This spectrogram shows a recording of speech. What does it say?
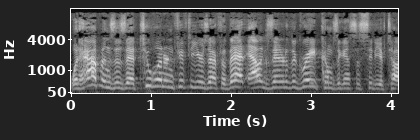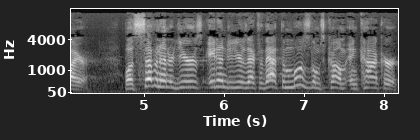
What happens is that 250 years after that, Alexander the Great comes against the city of Tyre. About 700 years, 800 years after that, the Muslims come and conquer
